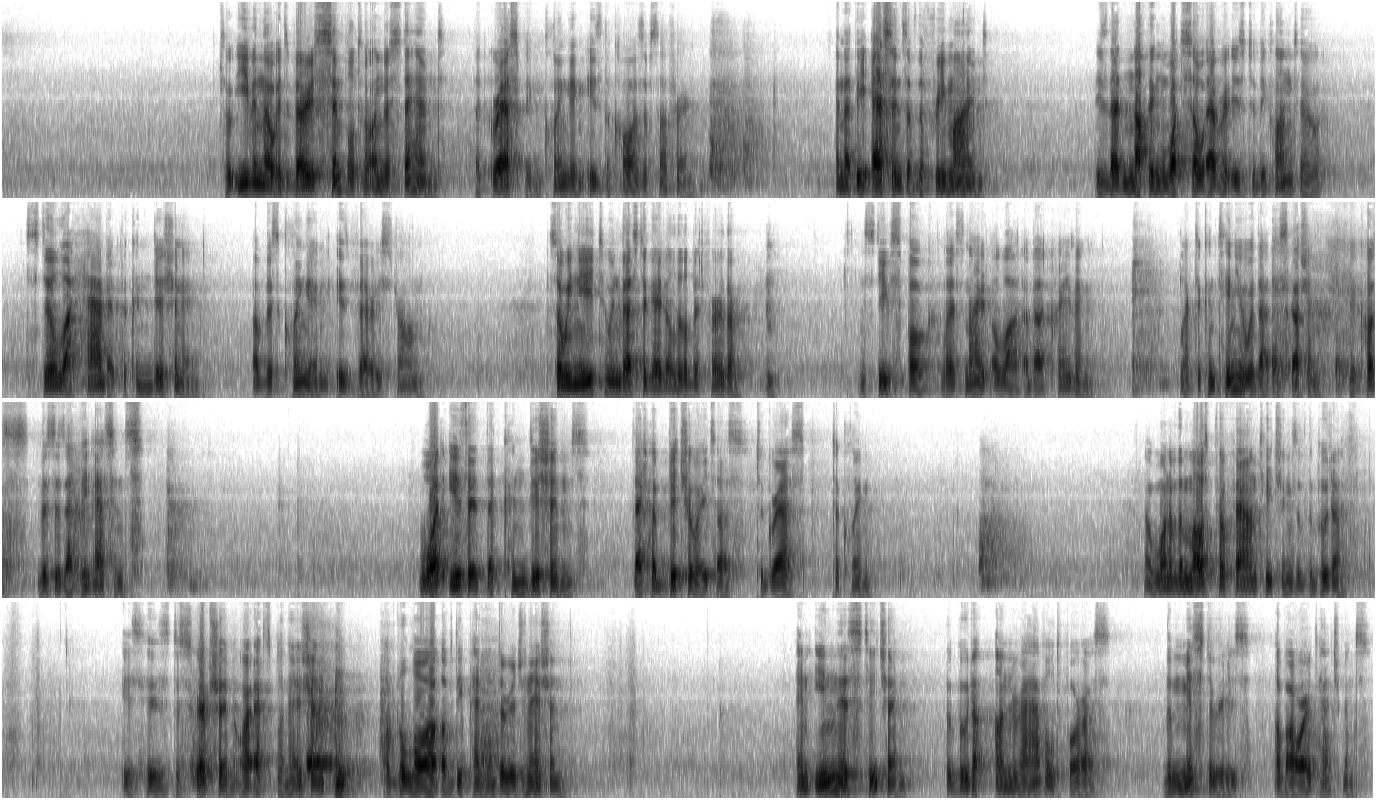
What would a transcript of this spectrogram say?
So even though it's very simple to understand that grasping, clinging is the cause of suffering, and that the essence of the free mind is that nothing whatsoever is to be clung to, still the habit, the conditioning of this clinging is very strong. So we need to investigate a little bit further. Steve spoke last night a lot about craving. I'd like to continue with that discussion because this is at the essence. What is it that conditions, that habituates us to grasp, to cling? Now, one of the most profound teachings of the Buddha is his description or explanation of the law of dependent origination. And in this teaching, the Buddha unraveled for us the mysteries of our attachments.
